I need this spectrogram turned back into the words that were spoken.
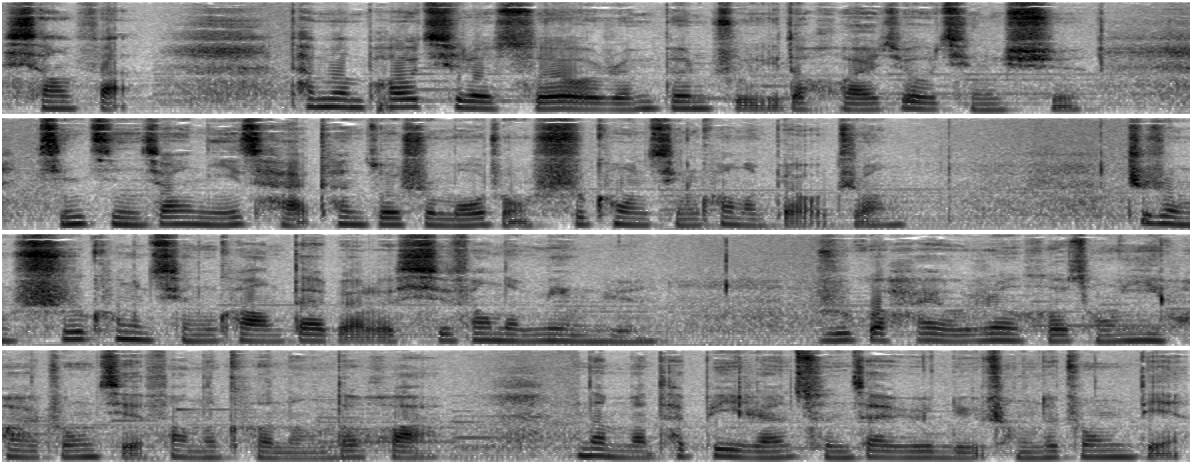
相反，他们抛弃了所有人本主义的怀旧情绪，仅仅将尼采看作是某种失控情况的表征。这种失控情况代表了西方的命运。如果还有任何从异化中解放的可能的话，那么它必然存在于旅程的终点。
